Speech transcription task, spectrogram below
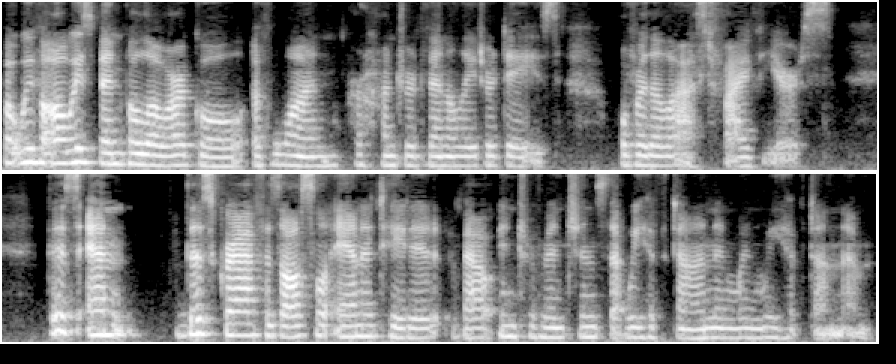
but we've always been below our goal of one per 100 ventilator days over the last five years. This and this graph is also annotated about interventions that we have done and when we have done them.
